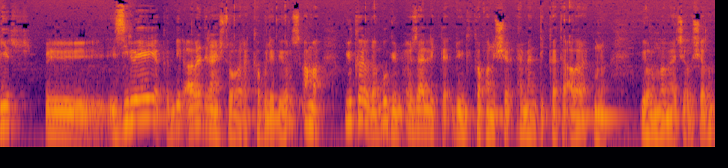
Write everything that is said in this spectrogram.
bir e, zirveye yakın bir ara dirençli olarak kabul ediyoruz. Ama yukarıda bugün özellikle dünkü kapanışı hemen dikkate alarak bunu yorumlamaya çalışalım.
